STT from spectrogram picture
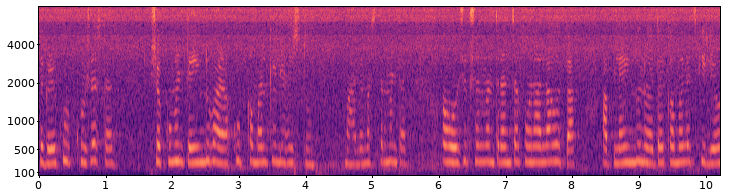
सगळे खूप खुश असतात. शकू म्हणते इंदू बाळा खूप कमाल केली आहेस तू. महाले मास्तर म्हणतात अहो शिक्षण मंत्र्यांचा फोन आला होता. आपल्या इंदूनं तर कमालच केली हो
